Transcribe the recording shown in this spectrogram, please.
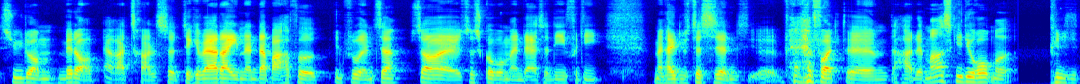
sygdomme med op er ret træls. Så det kan være, at der er en eller anden, der bare har fået influenza, så, øh, så skubber man det altså lige, fordi man har ikke lyst til at sende øh, folk, øh, der har det meget skidt i rummet.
